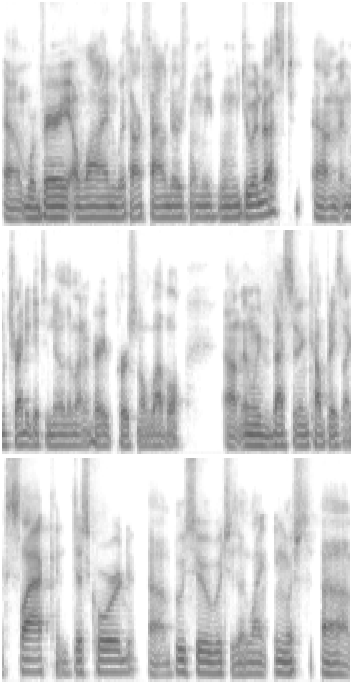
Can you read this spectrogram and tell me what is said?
um, we're very aligned with our founders when we when we do invest, um, and we try to get to know them on a very personal level. Um, and we've invested in companies like Slack and Discord, uh, Busuu, which is a lang- English uh,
